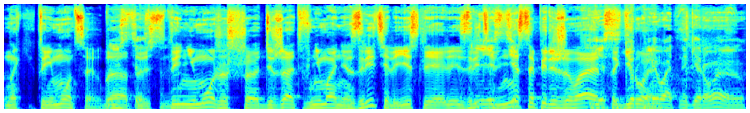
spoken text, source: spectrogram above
на каких-то эмоциях, да, то есть ты не можешь э, держать внимание зрителя, если зритель Если- не сопереживает Если тебе героем. плевать на героя,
